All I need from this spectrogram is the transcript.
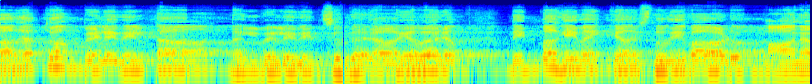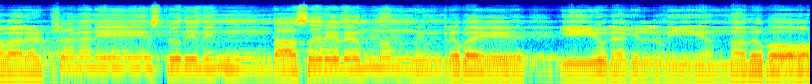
മഹത്വം വെളിവിൽ താൻ. നൽവെളിവിൻ സുതരായവരും നിൻമഹിമയ്ക്കായി സ്തുതി പാടും. മാനവരക്ഷകനെ സ്തുതി നിൻ ദാസരിലെന്നും നിൻ കൃപയെ ഈ ഉലകിൽ നീ എന്നതുപോൽ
